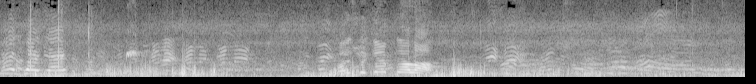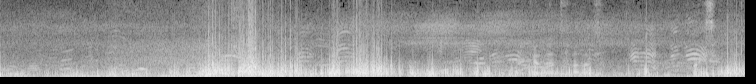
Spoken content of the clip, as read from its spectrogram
Hey, Tanya. Close the gap, Nella. Look at that, fellas. Where's it? Come on.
